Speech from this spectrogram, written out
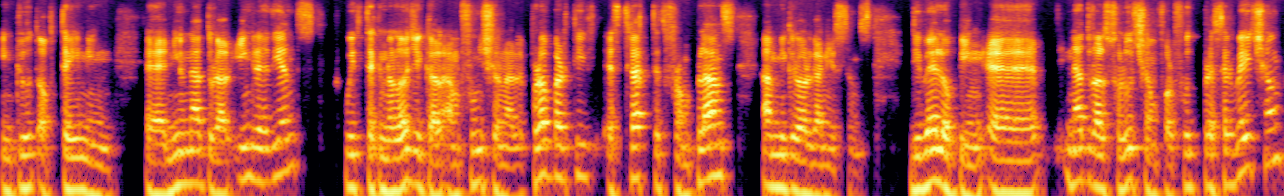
include obtaining uh, new natural ingredients with technological and functional properties extracted from plants and microorganisms, developing a natural solution for food preservation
